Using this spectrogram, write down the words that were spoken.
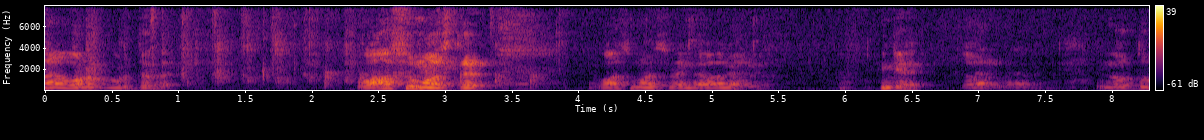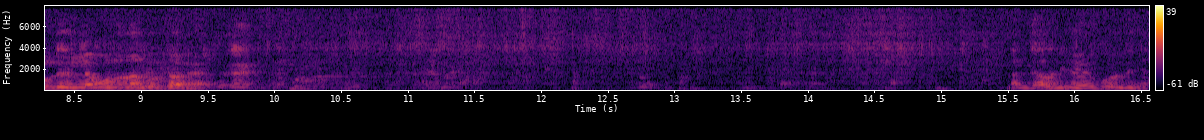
நான் உனக்கு கொடுத்ததை. வாசு மாஸ்டர். வாசு மாஸ்டர் எங்கே வாங்க. இங்கே. இன்னொரு துண்டு இல்லை ஒன்று தான் கொடுத்தாங்க. நான் கவனிக்கல எப்போ வந்தீங்க?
